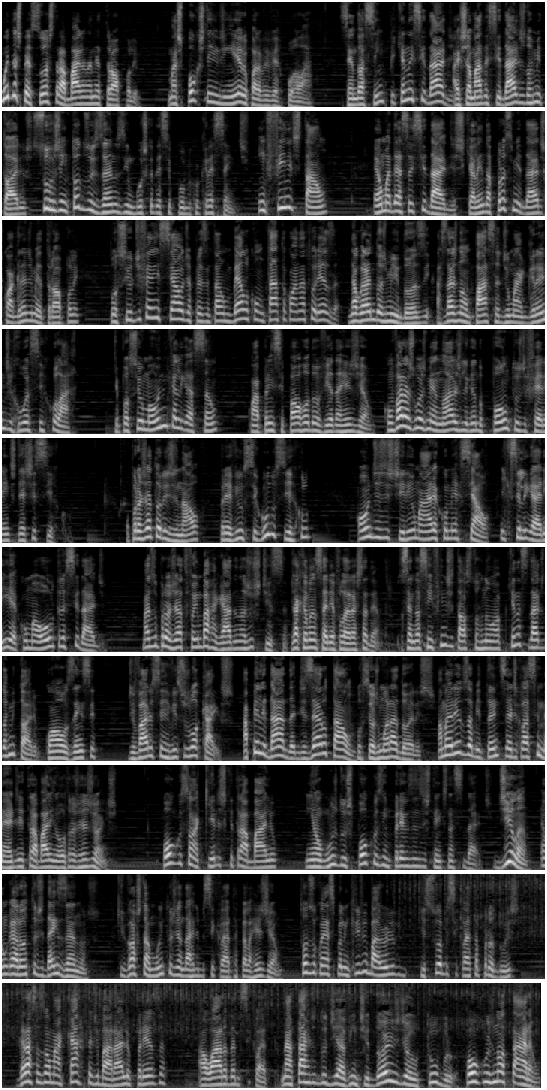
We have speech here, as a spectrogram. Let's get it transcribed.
Muitas pessoas trabalham na metrópole, mas poucos têm dinheiro para viver por lá. Sendo assim, pequenas cidades, as chamadas cidades dormitórios, surgem todos os anos em busca desse público crescente. Infinite Town é uma dessas cidades que, além da proximidade com a grande metrópole, possui o diferencial de apresentar um belo contato com a natureza. Inaugurada em 2012, a cidade não passa de uma grande rua circular, que possui uma única ligação com a principal rodovia da região, com várias ruas menores ligando pontos diferentes deste círculo. O projeto original previa um segundo círculo, onde existiria uma área comercial e que se ligaria com uma outra cidade. Mas o projeto foi embargado na justiça, já que avançaria floresta dentro. Sendo assim, Findital se tornou uma pequena cidade dormitório, com a ausência de vários serviços locais. Apelidada de Zero Town por seus moradores. A maioria dos habitantes é de classe média e trabalha em outras regiões. Poucos são aqueles que trabalham em alguns dos poucos empregos existentes na cidade. Dylan é um garoto de 10 anos, que gosta muito de andar de bicicleta pela região. Todos o conhecem pelo incrível barulho que sua bicicleta produz, graças a uma carta de baralho presa ao aro da bicicleta. Na tarde do dia 22 de outubro, poucos notaram,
